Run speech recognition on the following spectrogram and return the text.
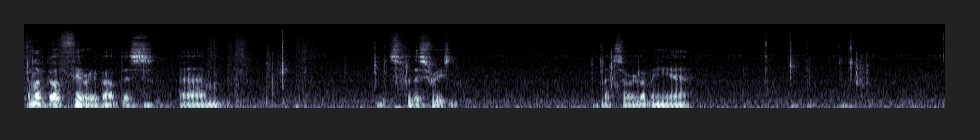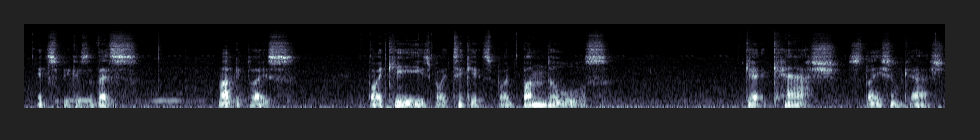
and I've got a theory about this, um, it's for this reason. No, sorry, let me, uh, it's because of this. Marketplace. Buy keys, buy tickets, buy bundles get cash, station cash,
